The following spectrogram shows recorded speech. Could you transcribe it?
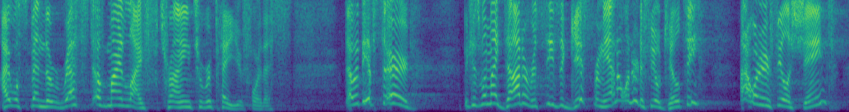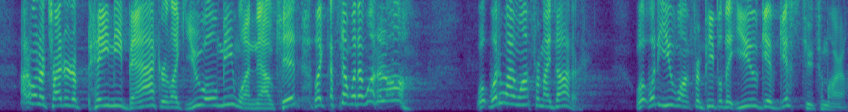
I will spend the rest of my life trying to repay you for this. That would be absurd. Because when my daughter receives a gift from me, I don't want her to feel guilty. I don't want her to feel ashamed. I don't want to try to pay me back or like, you owe me one now, kid. Like, that's not what I want at all. What, what do I want for my daughter? What, what do you want from people that you give gifts to tomorrow?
